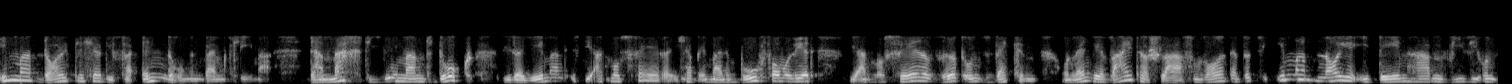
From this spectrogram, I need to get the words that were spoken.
immer deutlicher die Veränderungen beim Klima. Da macht jemand Druck. Dieser jemand ist die Atmosphäre. Ich habe in meinem Buch formuliert, die Atmosphäre wird uns wecken. Und wenn wir weiter schlafen wollen, dann wird sie immer neue Ideen haben, wie sie uns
